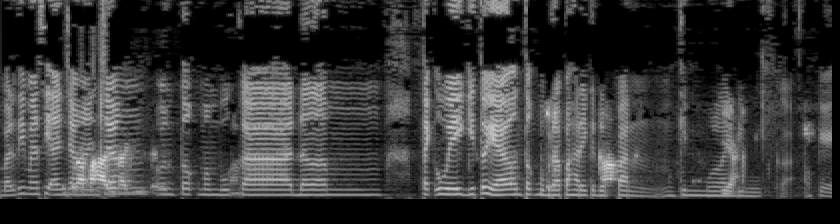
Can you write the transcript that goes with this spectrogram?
berarti masih ancang-ancang untuk membuka dalam take away gitu ya untuk beberapa hari ke depan mungkin mulai Iya. dibuka. Oke.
